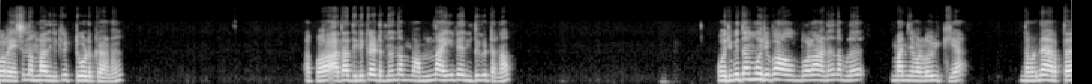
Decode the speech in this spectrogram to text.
കുറേശ്ശെ നമ്മൾ അതിലേക്ക് ഇട്ട് കൊടുക്കാണ്. അപ്പൊ അത് അതിൽ കിടന്ന് നന്നായി വെന്ത് കിട്ടണം. ഒരുവിധം മുരിവാകുമ്പോഴാണ് നമ്മൾ മഞ്ഞവെള്ളം ഒഴിക്കുക. നമ്മൾ നേരത്തെ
